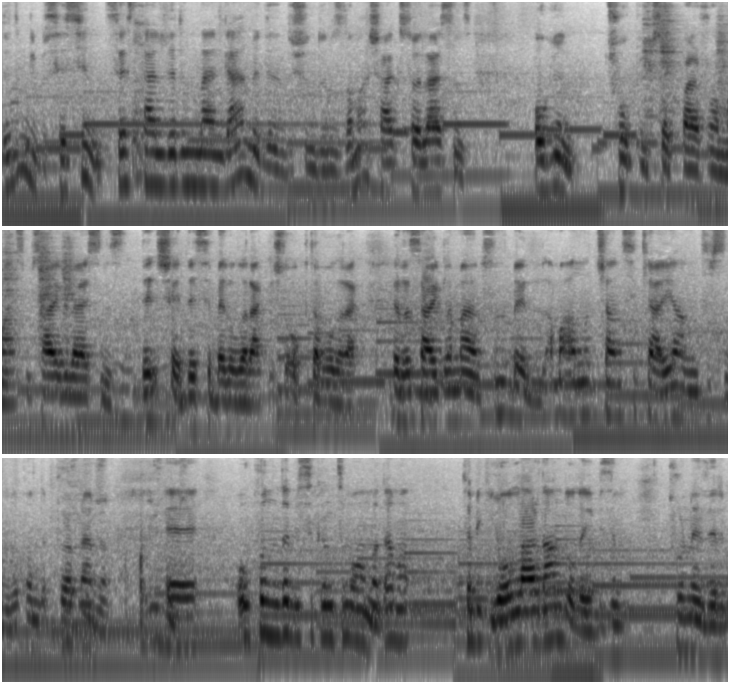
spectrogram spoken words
dediğim gibi sesin, ses tellerinden gelmediğini düşündüğünüz zaman şarkı söylersiniz. O gün çok yüksek performansım sergilersiniz. De, şey desibel olarak, işte oktav olarak ya da sergilemez misiniz belli değil. Ama anlatacağınız hikayeyi anlatırsınız. O konuda problem yok. Ee, o konuda bir sıkıntım olmadı ama tabii ki yollardan dolayı bizim turnelerim,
